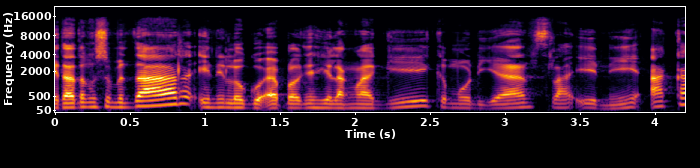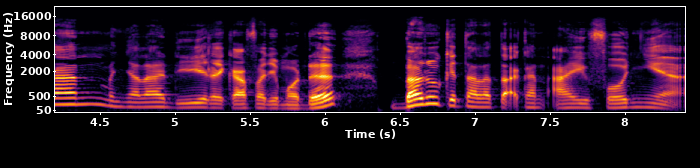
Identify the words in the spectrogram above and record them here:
Kita tunggu sebentar, ini logo Apple-nya hilang lagi, kemudian setelah ini akan menyala di recovery mode, baru kita letakkan iPhone-nya.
